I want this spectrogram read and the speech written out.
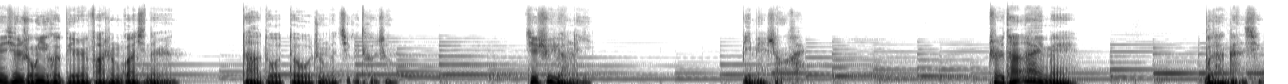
那些容易和别人发生关系的人，大多都有这么几个特征：及时远离。避免伤害，只谈暧昧，不谈感情。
